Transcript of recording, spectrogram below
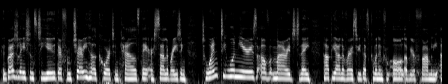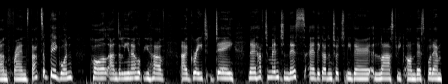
Congratulations to you. They're from Cherry Hill Court in Kells. They are celebrating 21 years of marriage today. Happy anniversary. That's coming in from all of your family and friends. That's a big one, Paul and Alina. Hope you have a great day. Now, I have to mention this. Uh, they got in touch with me there last week on this, but um,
